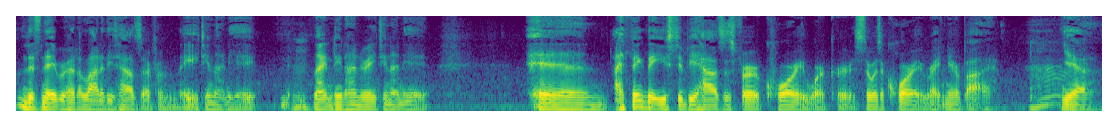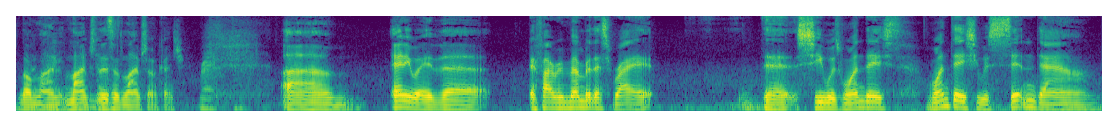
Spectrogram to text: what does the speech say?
this neighborhood, a lot of these houses are from 1898, 1900, 1898. And I think they used to be houses for quarry workers. There was a quarry right nearby. Ah, yeah, the lime, limestone. This is limestone country. Right. Um, anyway, the if I remember this right, that she was one day one day she was sitting down,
